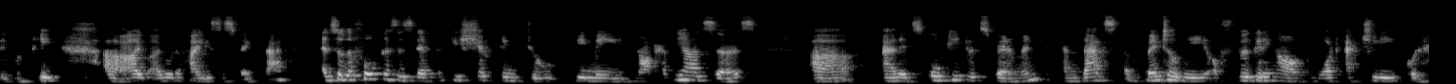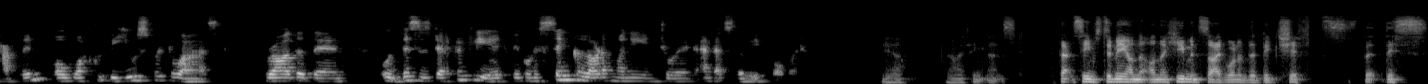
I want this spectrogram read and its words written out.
they would be, uh, I, I would highly suspect that. And so the focus is definitely shifting to we may not have the answers, uh, and it's okay to experiment. And that's a better way of figuring out what actually could happen or what could be useful to us rather than, oh, this is definitely it. We're going to sink a lot of money into it, and that's the way forward. Yeah, no, I think that's that seems to me on the on the human side one of the big shifts that this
